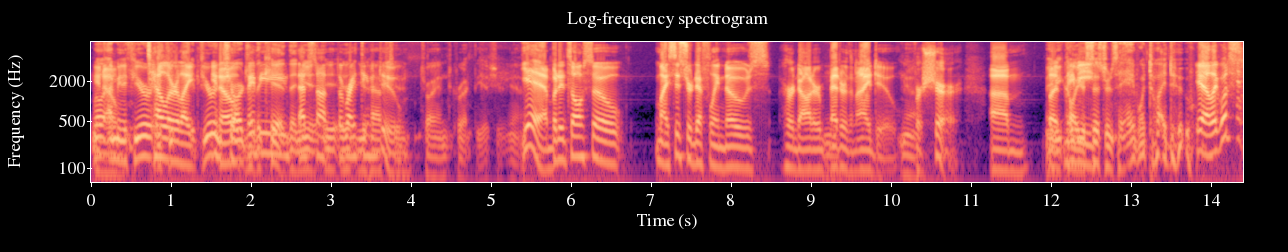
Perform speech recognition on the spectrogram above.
you Well, I mean, if you're tell if her you're, like if you're you in know, charge of the kid, then that's you, not you- the right you thing to do. Try and correct the issue. Yeah. Yeah, but it's also my sister definitely knows her daughter better than I do Mm. Yeah. for sure. Um, Maybe but call maybe your sister and say, "Hey, what do I do?" yeah, like what's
